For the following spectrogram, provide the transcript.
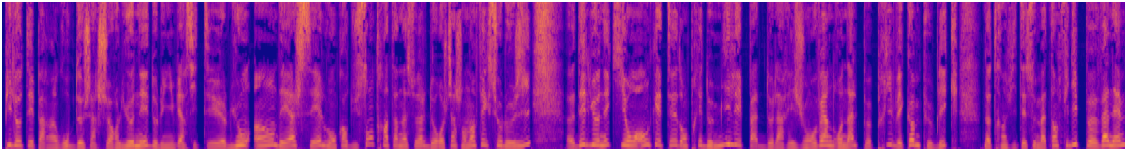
pilotée par un groupe de chercheurs lyonnais de l'université Lyon 1, des HCL ou encore du Centre international de recherche en infectiologie, euh, des lyonnais qui ont enquêté dans près de 1000 EHPAD de la région Auvergne-Rhône-Alpes, privés comme publics. Notre invité ce matin, Philippe Vanems,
